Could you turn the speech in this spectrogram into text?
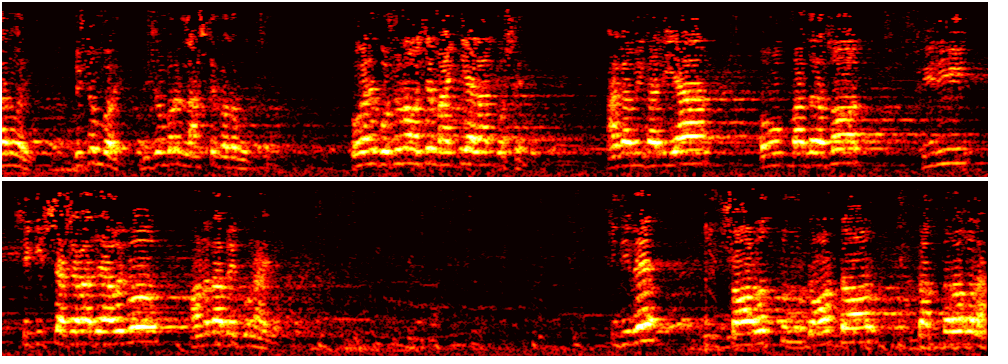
জানুয়ারি। ডিসেম্বরে। ডিসেম্বরের লাস্টের কথা বলছে। ওখানে ঘোষণা হয়েছে মাইক দিয়ে এলান করছে। আগামীকালিয়া অমুক মাদ্রাসত ফ্রি চিকিৎসা সেবা দেওয়া হইব। অনারা বেগুন আইব কি দিবে? শরৎতু ডর ডক্টর বলা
